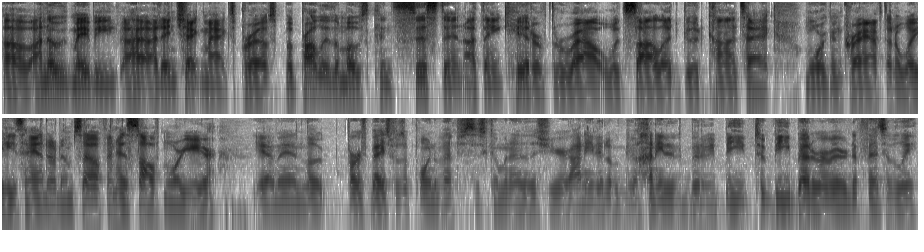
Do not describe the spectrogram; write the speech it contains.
uh, I know maybe I, I, didn't check Max Preps, but probably the most consistent, I think, hitter throughout with solid, good contact, Morgan Kraft, and the way he's handled himself in his sophomore year. Yeah, man. Look, first base was a point of emphasis coming into this year. I needed a, I needed to be to be better there defensively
